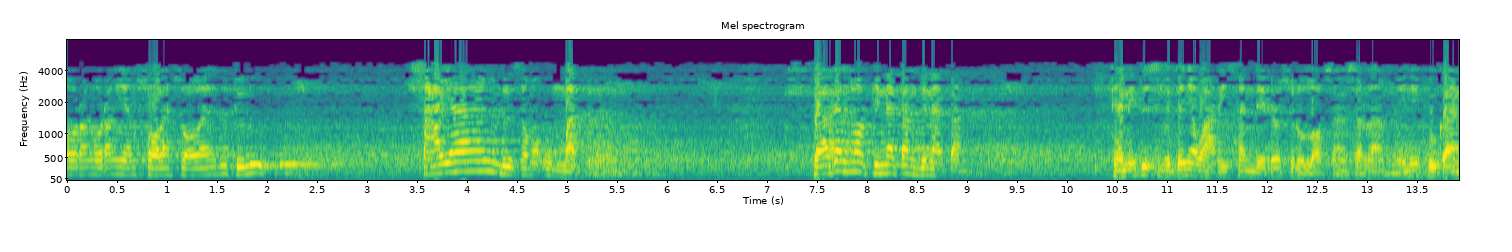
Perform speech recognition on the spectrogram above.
Orang-orang yang soleh-soleh itu dulu sayang dulu sama umat. Bahkan sama binatang-binatang. Dan itu sebetulnya warisan dari Rasulullah SAW ini bukan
